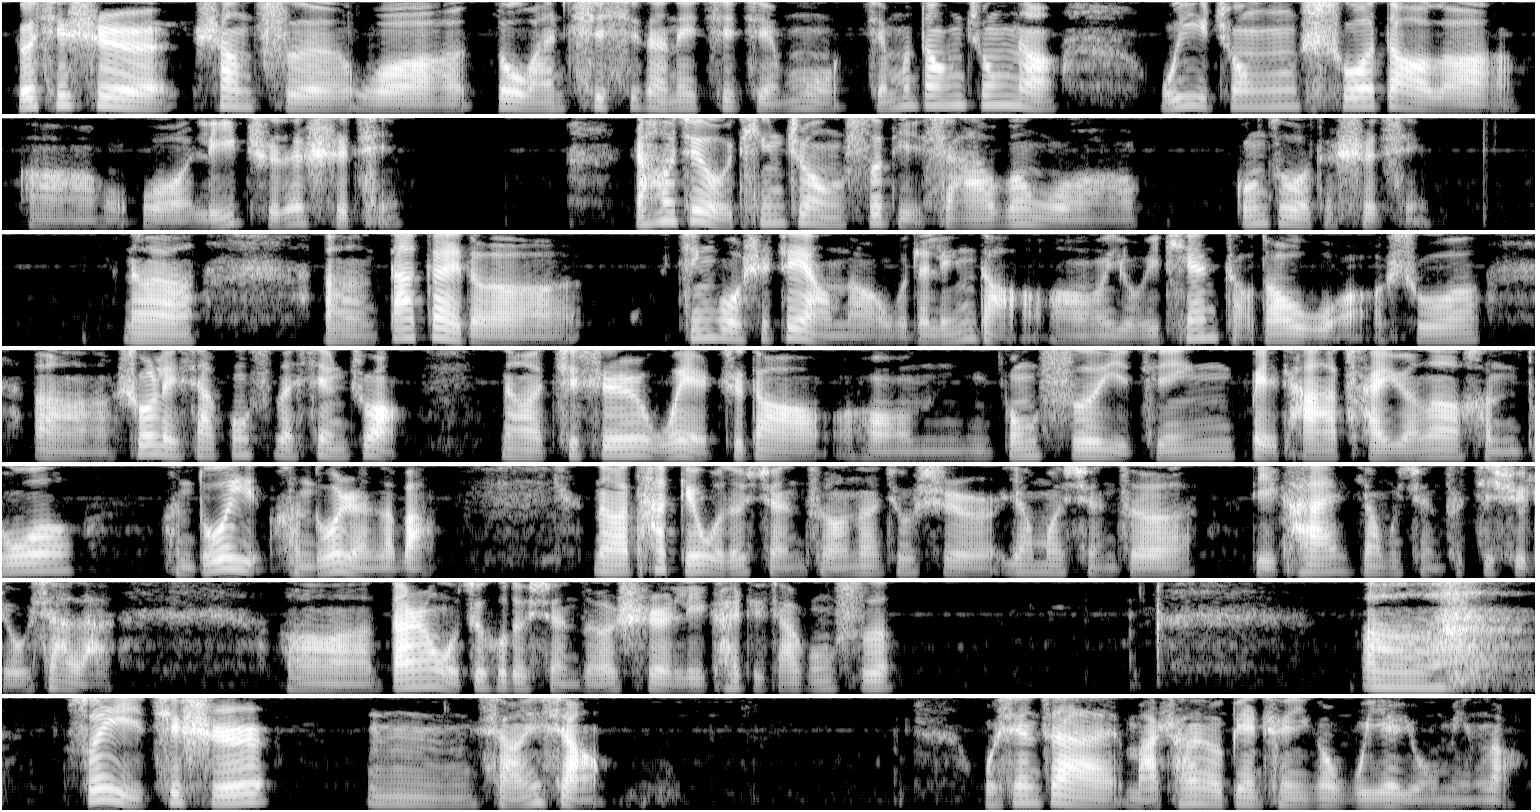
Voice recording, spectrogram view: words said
尤其是上次我录完七夕的那期节目，节目当中呢，无意中说到了啊我离职的事情，然后就有听众私底下问我工作的事情。那嗯，大概的。经过是这样的，我的领导嗯有一天找到我说，嗯说了一下公司的现状。那其实我也知道，嗯公司已经被他裁员了很多很多很多人了吧。那他给我的选择呢，就是要么选择离开，要么选择继续留下来。啊，当然我最后的选择是离开这家公司。啊，所以其实。嗯，想一想，我现在马上要变成一个无业游民了。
